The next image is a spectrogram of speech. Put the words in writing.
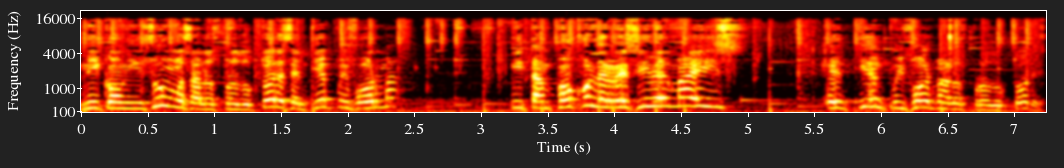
ni con insumos a los productores en tiempo y forma? Y tampoco le recibe el maíz en tiempo y forma a los productores.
